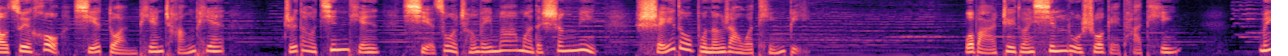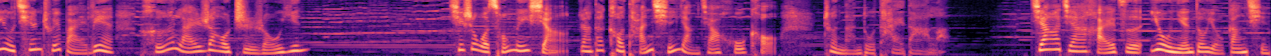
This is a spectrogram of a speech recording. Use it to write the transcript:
到最后写短篇、长篇，直到今天，写作成为妈妈的生命，谁都不能让我停笔。我把这段心路说给他听，没有千锤百炼，何来绕指柔音？其实我从没想让他靠弹琴养家糊口，这难度太大了。家家孩子幼年都有钢琴，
